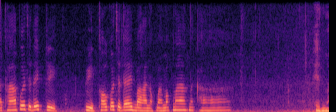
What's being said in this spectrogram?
นะคะ เพื่อจะได้กลีบกลีบเขาก็จะได้บานออกมามาก ๆนะคะ เห็นไหม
